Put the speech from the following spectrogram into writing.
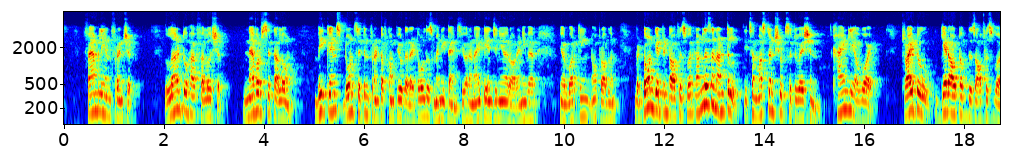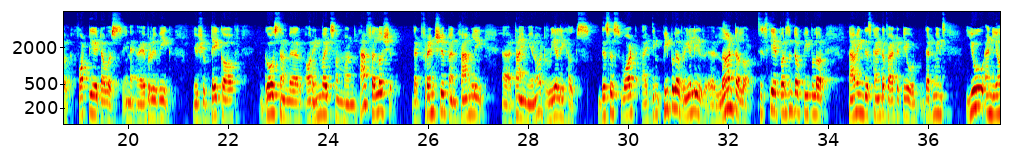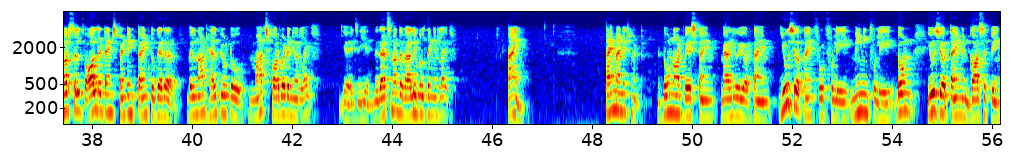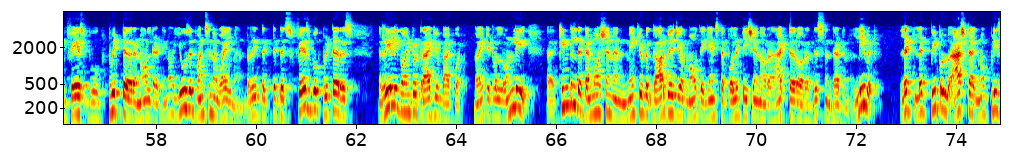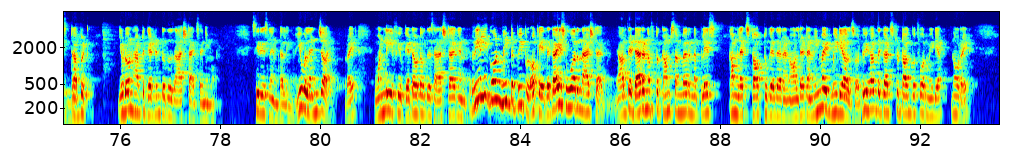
Family and friendship. Learn to have fellowship. Never sit alone. Weekends don't sit in front of computer. I told this many times. You are an it engineer or anywhere you're working no problem. But don't get into office work unless and until it's a must and shoot situation. Kindly avoid try to get out of this office work 48 hours in every week. You should take off go somewhere or invite someone. Have fellowship. That friendship and family uh, time you know it really helps. This is what i think people have really uh, learned a lot. 68% of people are having this kind of attitude. That means you and yourself all the time spending time together will not help you to march forward in your life. Yeah, that's not the valuable thing in life time. Time management. Do not waste time. Value your time. Use your time fruitfully meaningfully. Don't use your time in gossiping facebook twitter and all that. You know use it once in a while man. Read that this facebook twitter is really going to drag you backward right? It will only uh, kindle that emotion and make you to garbage your mouth against a politician or an actor or a this and that. And leave it. Let let people hashtag no please drop it you don't have to get into those hashtags anymore. Seriously i'm telling you. You will enjoy right? Only if you get out of this hashtag and really go and meet the people. Okay the guys who are in the hashtag are they dare enough to come somewhere in a place? Come let's talk together and all that and invite media also. Do you have the guts to talk before media? No right?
